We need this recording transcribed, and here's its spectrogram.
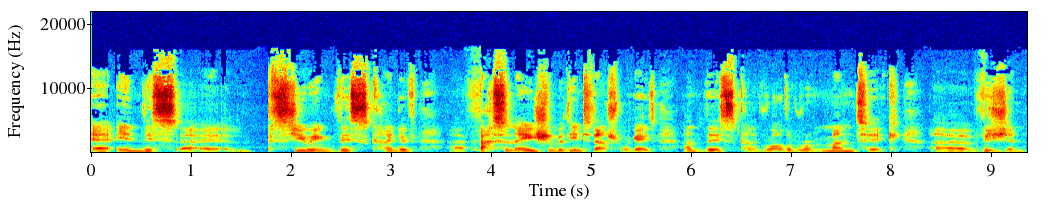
uh, in this uh, pursuing this kind of uh, fascination with the international brigades and this kind of rather romantic uh, vision.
